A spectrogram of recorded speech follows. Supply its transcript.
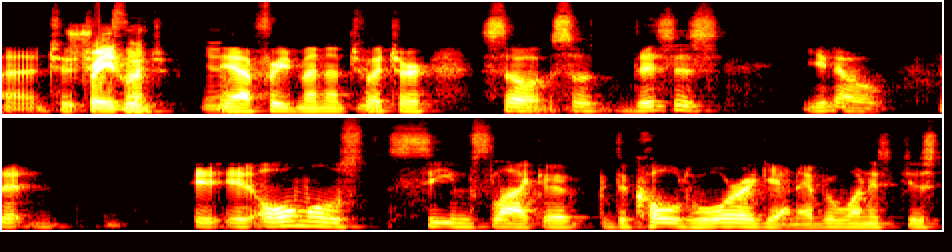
uh, to Friedman, yeah. yeah. Friedman on Twitter. So so this is you know that it, it almost seems like a the Cold War again. Everyone is just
